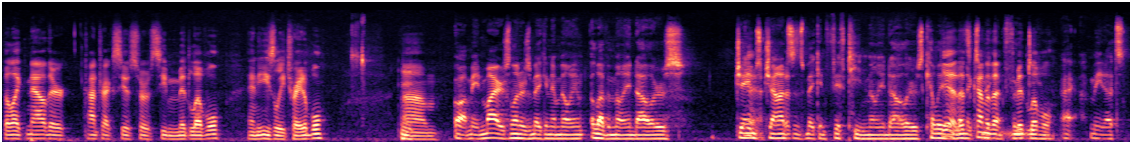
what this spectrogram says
But like now their contracts sort of seem mid-level and easily tradable. Um, well, I mean, Meyers Leonard's making a million, eleven million dollars. James Yeah, Johnson's making fifteen million dollars. Kelly Yeah, that's Olynyk's kind of that mid-level. I, I mean, that's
